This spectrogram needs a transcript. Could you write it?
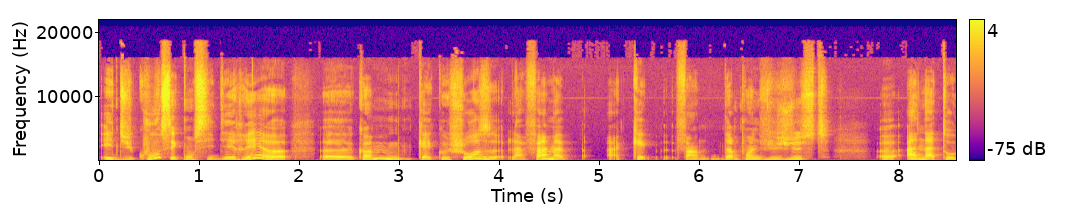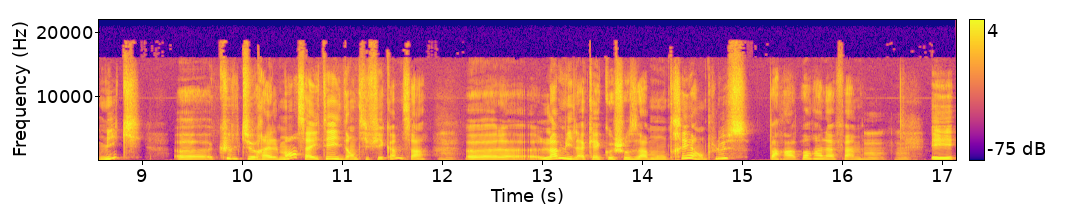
et du coup, c'est considéré comme quelque chose, la femme a, enfin, d'un point de vue juste anatomique, culturellement, ça a été identifié comme ça. Mm. L'homme, il a quelque chose à montrer en plus par rapport à la femme. Mm, mm. Et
